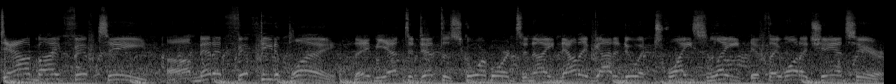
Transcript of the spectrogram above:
Down by 15. A minute 50 to play. They've yet to dent the scoreboard tonight. Now they've got to do it twice late if they want a chance here.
